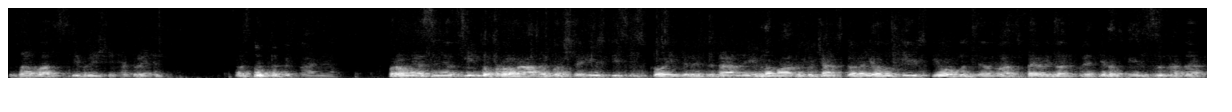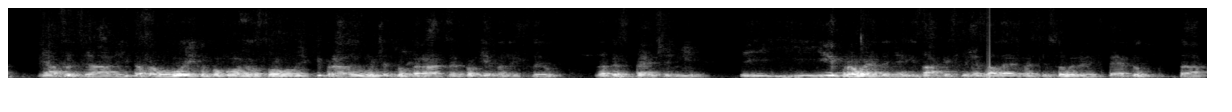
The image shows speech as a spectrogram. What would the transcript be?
За 27 рішення прийнято. Наступне питання внесення змін до програми Борщагівської сільської територіальної громади Бучанського району Київської області на 21-23 роки з надання соціальної та правової допомоги особам, які брали участь в операціях об'єднаних сил, забезпеченні її проведення і захисті незалежності, суверенітету та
